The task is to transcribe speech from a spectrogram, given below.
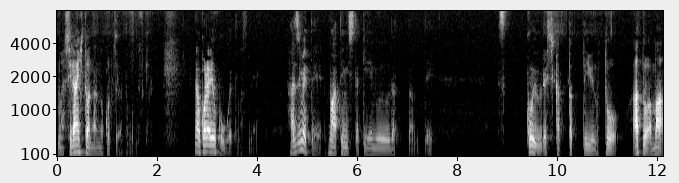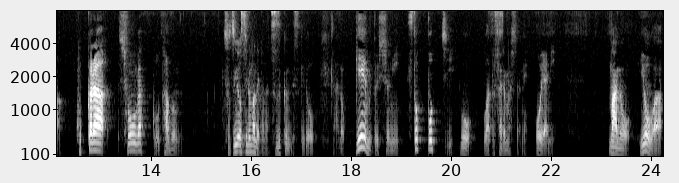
まあ知らん人は何のこっちゃだと思うんですけど。だからこれはよく覚えてますね。初めてまあ手にしたゲームだったんでごい嬉しかったっていうのとあとはまあこっから小学校多分卒業するまでかな続くんですけどあのゲームと一緒にストップウォッチを渡されましたね親に。まああの要は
